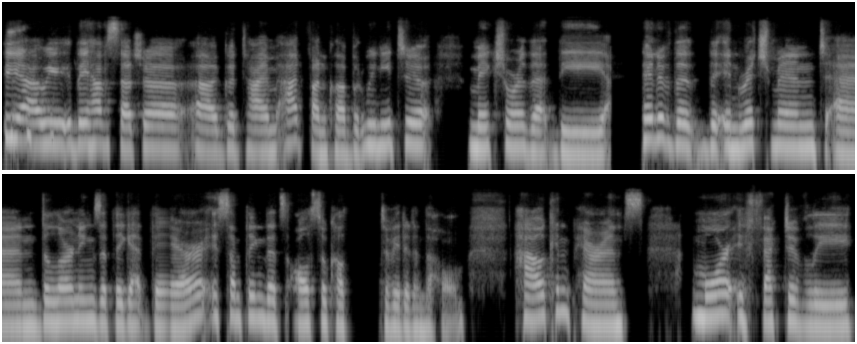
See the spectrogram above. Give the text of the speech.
yeah, we they have such a, a good time at Fun Club, but we need to make sure that the kind of the the enrichment and the learnings that they get there is something that's also cultivated in the home. How can parents more effectively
